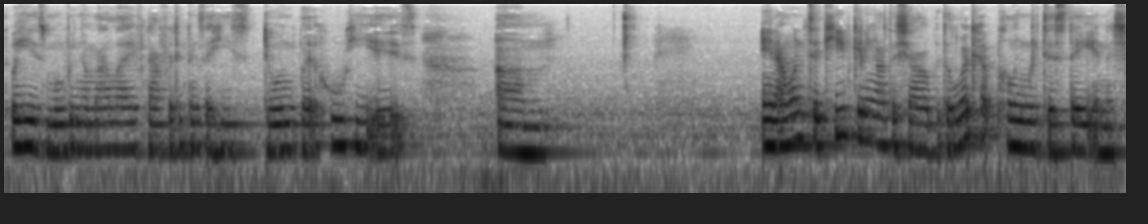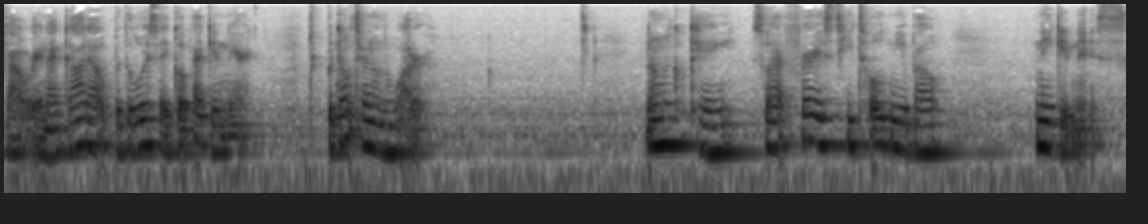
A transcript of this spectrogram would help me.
the way He is moving in my life, not for the things that He's doing, but who He is. Um, and I wanted to keep getting out the shower, but the Lord kept pulling me to stay in the shower. And I got out, but the Lord said, Go back in there, but don't turn on the water. And I'm like, Okay. So at first, He told me about nakedness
